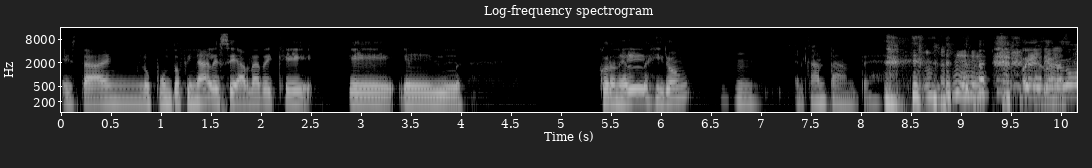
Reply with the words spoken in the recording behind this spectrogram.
está en los puntos finales. Se habla de que eh, el coronel Girón. El cantante. oye, como.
